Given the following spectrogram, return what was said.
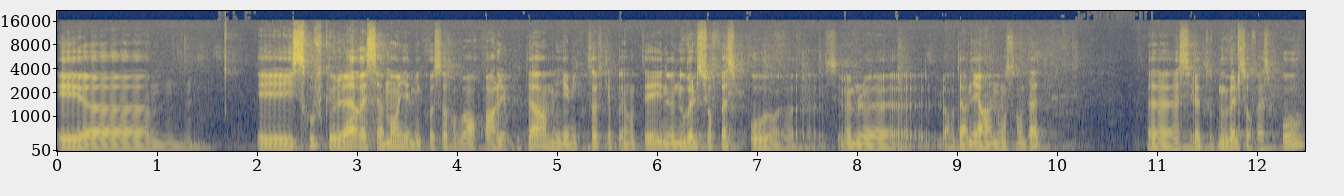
Et, euh, et il se trouve que là, récemment, il y a Microsoft, on va en reparler plus tard, mais il y a Microsoft qui a présenté une nouvelle Surface Pro. c'est même leur dernière annonce en date Euh, c'est la toute nouvelle Surface Pro.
